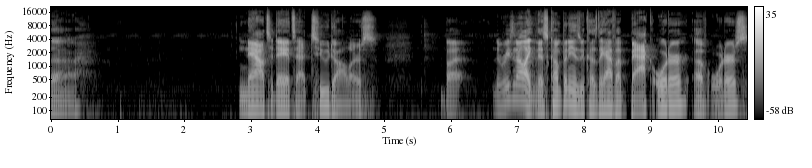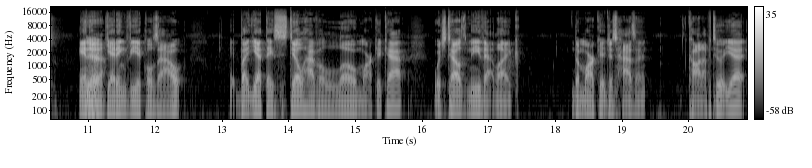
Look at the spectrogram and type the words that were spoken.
uh, now today it's at two dollars. But the reason I like this company is because they have a back order of orders and Yeah. they're getting vehicles out, but yet they still have a low market cap, which tells me that like the market just hasn't caught up to it yet.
